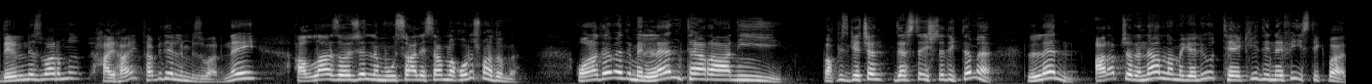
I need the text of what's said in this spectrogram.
Deliliniz var mı? Hay hay. Tabi delilimiz var. Ney? Allah Azze ve Celle Musa Aleyhisselam'la konuşmadı mı? Ona demedi mi? Len terani. Bak biz geçen derste işledik değil mi? Len Arapçada ne anlama geliyor? Tekidi nefi istikbal.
